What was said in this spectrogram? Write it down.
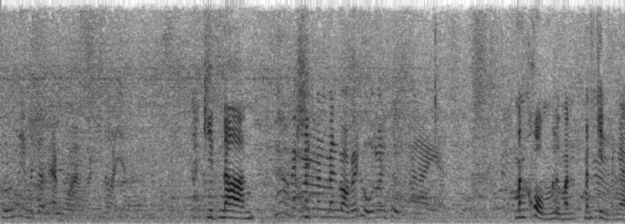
คือทุกทีมันจะแอบหวานกว่านี้หน่อยอะคิดนาน มันมันมันมันบอกไม่ถูกว่ามันคืออะไรอะมันขมหรือมันมันกลิ่นเป็นไง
